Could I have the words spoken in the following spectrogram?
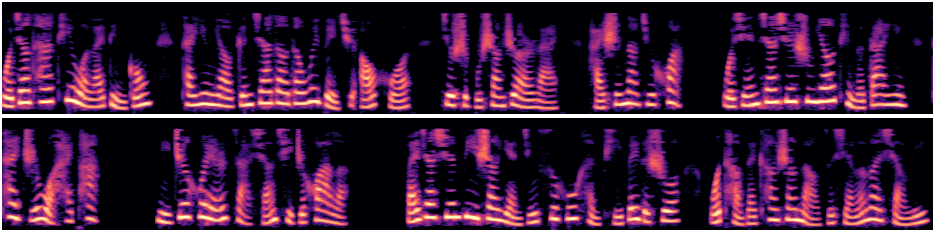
我叫他替我来顶工，他硬要跟家道到渭北去熬活，就是不上这儿来。还是那句话。”我嫌家轩叔腰挺的大硬太直，我害怕。你这会儿咋想起这话了？白嘉轩闭上眼睛，似乎很疲惫的说：“我躺在炕上，脑子闲了乱想哩。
